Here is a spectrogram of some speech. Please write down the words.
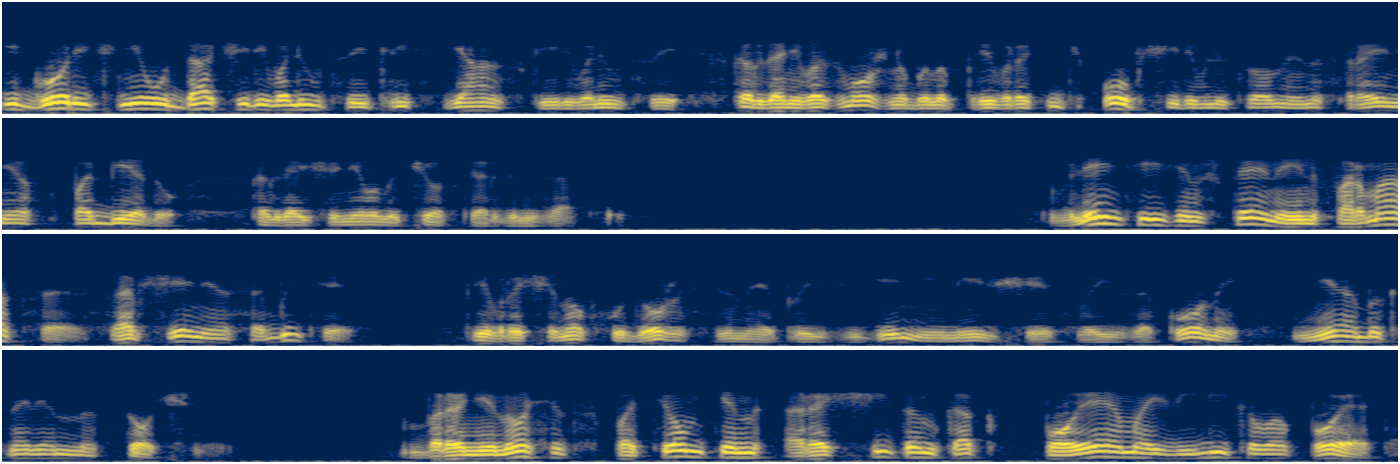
и горечь неудачи революции, крестьянской революции, когда невозможно было превратить общее революционное настроение в победу, когда еще не было четкой организации. В ленте Эйзенштейна информация, сообщение о событиях превращено в художественное произведение, имеющее свои законы, необыкновенно точные. Броненосец Потемкин рассчитан как поэма великого поэта.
